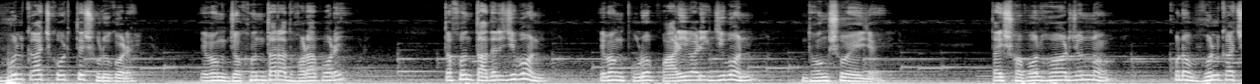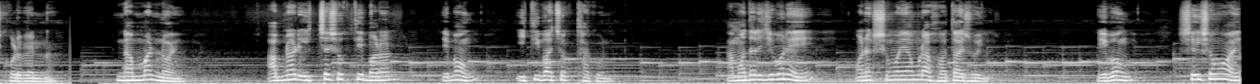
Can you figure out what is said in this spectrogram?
ভুল কাজ করতে শুরু করে এবং যখন তারা ধরা পড়ে, তখন তাদের জীবন এবং পুরো পারিবারিক জীবন ধ্বংস হয়ে যায়। তাই সফল হওয়ার জন্য কোনো ভুল কাজ করবেন না। নাম্বার নয়, আপনার ইচ্ছাশক্তি বাড়ান এবং ইতিবাচক থাকুন। আমাদের জীবনে অনেক সময় আমরা হতাশ হই এবং সেই সময়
